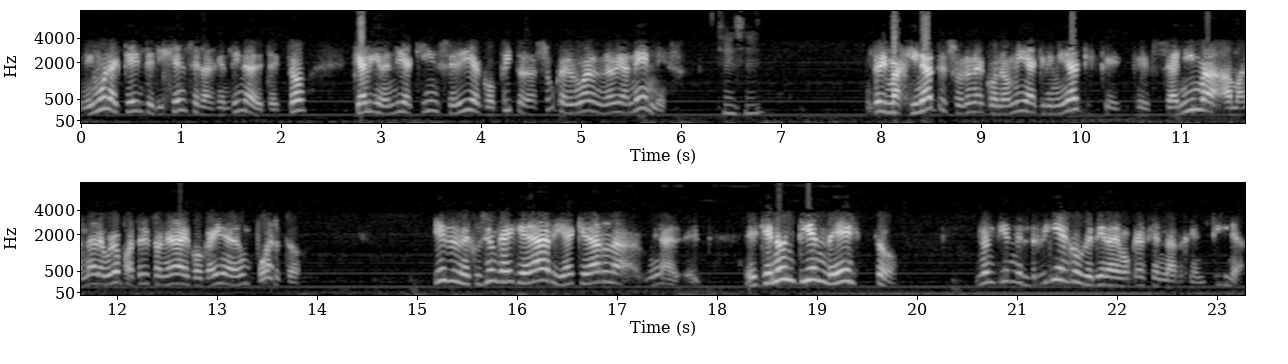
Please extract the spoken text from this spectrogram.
Ninguna actividad de inteligencia en la Argentina detectó que alguien vendía 15 días copitos de azúcar en un lugar donde no había nenes. Sí, sí. Entonces imagínate sobre una economía criminal que, que, se anima a mandar a Europa tres toneladas de cocaína de un puerto. Y esa es una discusión que hay que dar y hay que darla... Mira, el que no entiende esto, no entiende el riesgo que tiene la democracia en la Argentina.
